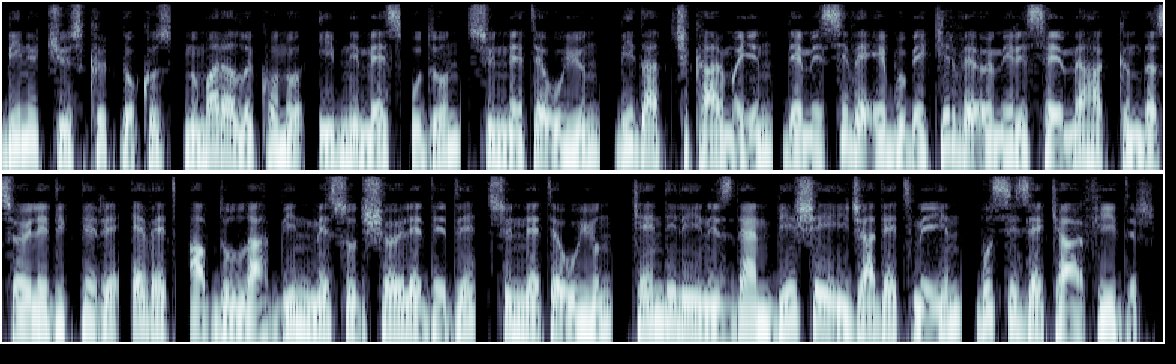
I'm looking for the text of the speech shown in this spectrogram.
1349, numaralı konu, İbni Mesud'un, sünnete uyun, bidat çıkarmayın, demesi ve Ebu Bekir ve Ömer'i sevme hakkında söyledikleri, evet, Abdullah bin Mesud şöyle dedi, sünnete uyun, kendiliğinizden bir şey icat etmeyin, bu size kafidir.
